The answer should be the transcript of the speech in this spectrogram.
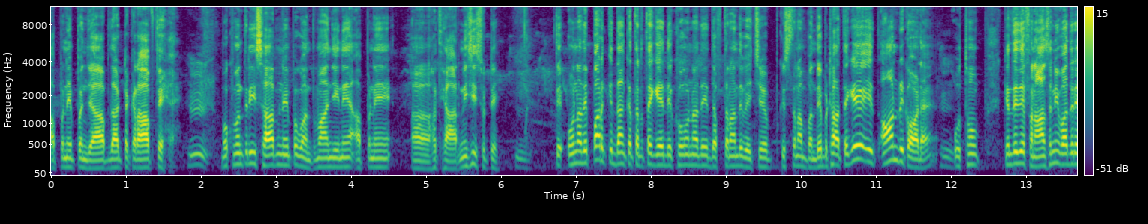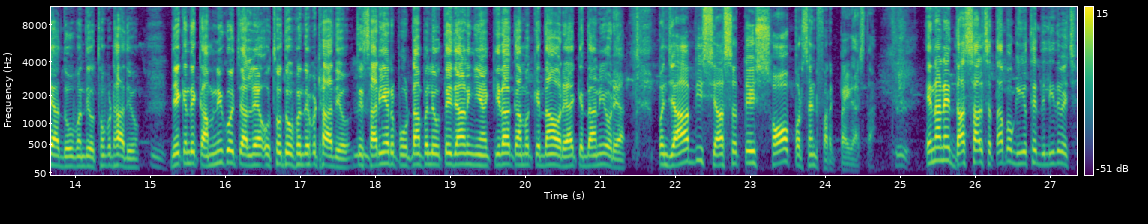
ਆਪਣੇ ਪੰਜਾਬ ਦਾ ਟਕਰਾਵ ਤੇ ਹੈ। ਮੁੱਖ ਮੰਤਰੀ ਸਾਹਿਬ ਨੇ ਭਗਵੰਤ ਮਾਨ ਜੀ ਨੇ ਆਪਣੇ ਅ, ਹਥਿਆਰ ਨਹੀਂ ਸੀ ਸੁੱਟੇ। ਤੇ ਉਹਨਾਂ ਦੇ ਪਰ ਕਿਦਾਂ ਕਤਰਤੇ ਗਏ? ਦੇਖੋ ਉਹਨਾਂ ਦੇ ਦਫ਼ਤਰਾਂ ਦੇ ਵਿੱਚ ਕਿਸ ਤਰ੍ਹਾਂ ਬੰਦੇ ਬਿਠਾਤੇ ਗਏ? ਔਨ ਰਿਕਾਰਡ ਹੈ। ਉੱਥੋਂ ਕਹਿੰਦੇ ਜੇ ਫਾਈਨਾਂਸ ਨਹੀਂ ਵੱਧ ਰਿਹਾ ਦੋ ਬੰਦੇ ਉੱਥੋਂ ਬਿਠਾ ਦਿਓ। ਜੇ ਕਹਿੰਦੇ ਕੰਮ ਨਹੀਂ ਕੋਈ ਚੱਲ ਰਿਹਾ ਉੱਥੋਂ ਦੋ ਬੰਦੇ ਬਿਠਾ ਦਿਓ। ਤੇ ਸਾਰੀਆਂ ਰਿਪੋਰਟਾਂ ਪਹਿਲੇ ਉੱਤੇ ਜਾਣਗੀਆਂ ਕਿਹਦਾ ਕੰਮ ਕਿੱਦਾਂ ਹੋ ਰਿਹਾ ਕਿੱਦਾਂ ਨਹੀਂ ਹੋ ਰਿਹਾ। ਪੰਜਾਬ ਦੀ ਸਿਆਸਤ ਤੇ 100% ਫ਼ਰਕ ਪਏਗਾ ਇਸ ਦਾ। ਇਹਨਾਂ ਨੇ 10 ਸਾਲ ਸੱਤਾ ਭੋਗੀ ਉੱਥੇ ਦਿੱਲੀ ਦੇ ਵਿੱਚ।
